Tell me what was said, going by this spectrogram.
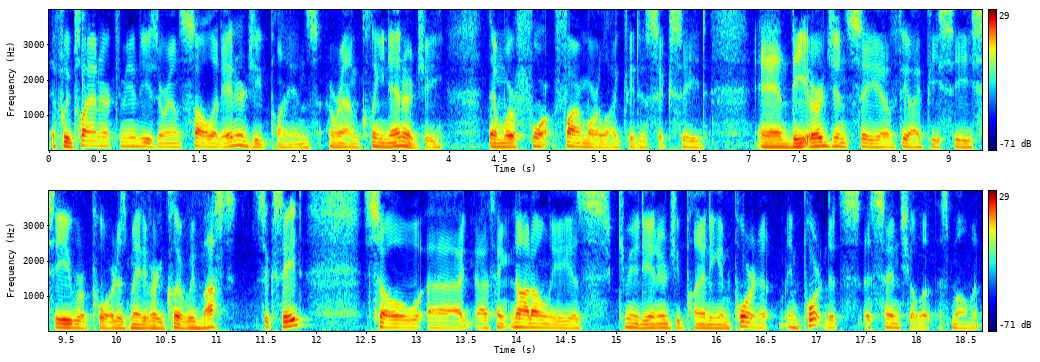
If we plan our communities around solid energy plans, around clean energy, then we're for, far more likely to succeed. And the urgency of the IPCC report has made it very clear we must succeed. So uh, I think not only is community energy planning important, important, it's essential at this moment.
